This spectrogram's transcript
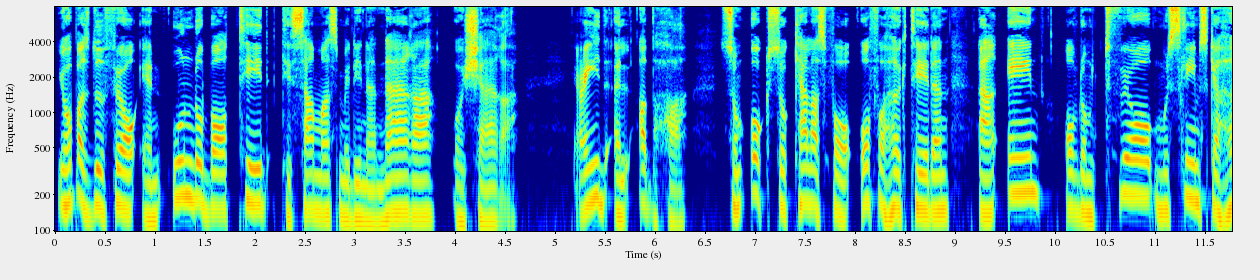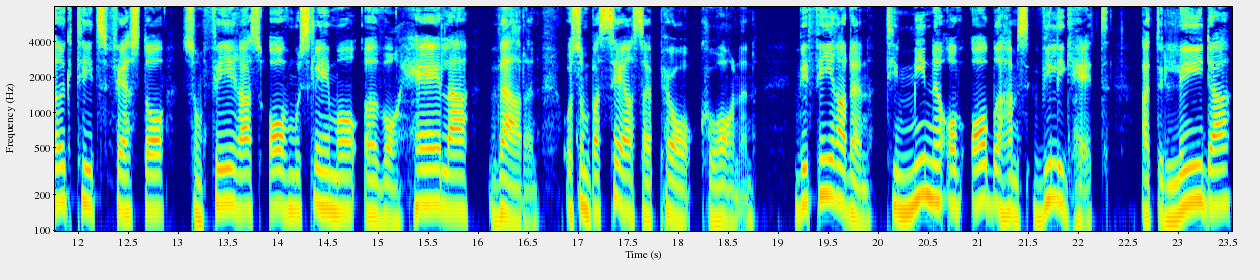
Jag hoppas du får en underbar tid tillsammans med dina nära och kära. Eid al-Adha som också kallas för offerhögtiden, är en av de två muslimska högtidsfester som firas av muslimer över hela världen och som baserar sig på Koranen. Vi firar den till minne av Abrahams villighet att lyda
